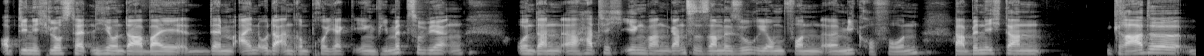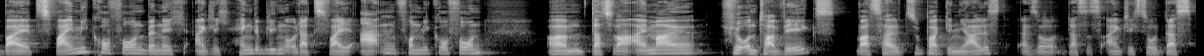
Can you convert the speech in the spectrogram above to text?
ob die nicht Lust hätten, hier und da bei dem ein oder anderen Projekt irgendwie mitzuwirken. Und dann äh, hatte ich irgendwann ein ganzes Sammelsurium von äh, Mikrofonen. Da bin ich dann gerade bei zwei Mikrofonen bin ich eigentlich hängen geblieben oder zwei Arten von Mikrofon. Ähm, das war einmal für unterwegs, was halt super genial ist. Also das ist eigentlich so das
